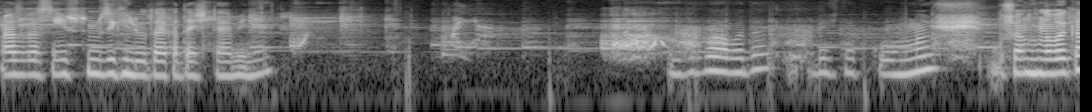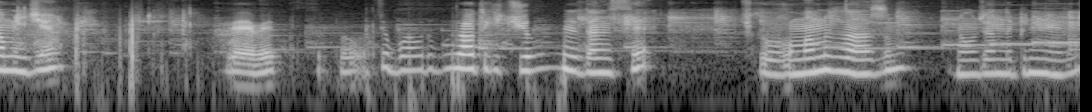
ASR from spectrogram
Az kalsın üstümüze geliyordu arkadaşlar beni. Bu havada 5 dakika olmuş. Bu şu an ona bakamayacağım. Ve evet. Bu havada bu artık hiç yok nedense. Çünkü vurmamız lazım. Ne olacağını da bilmiyorum.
